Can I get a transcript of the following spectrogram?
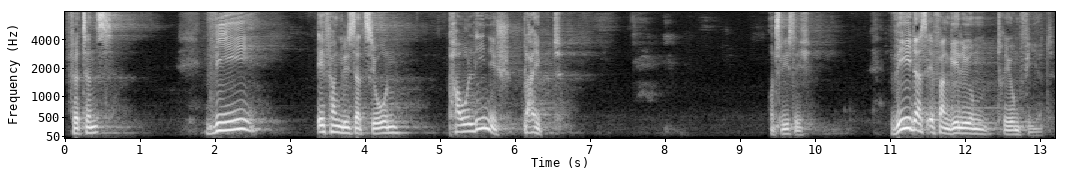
Viertens, wie Evangelisation paulinisch bleibt. Und schließlich, wie das Evangelium triumphiert.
